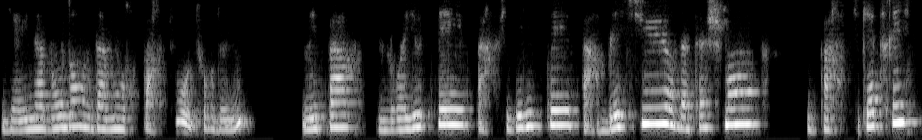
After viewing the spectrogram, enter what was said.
il y a une abondance d'amour partout autour de nous, mais par loyauté, par fidélité, par blessure, d'attachement ou par cicatrice,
